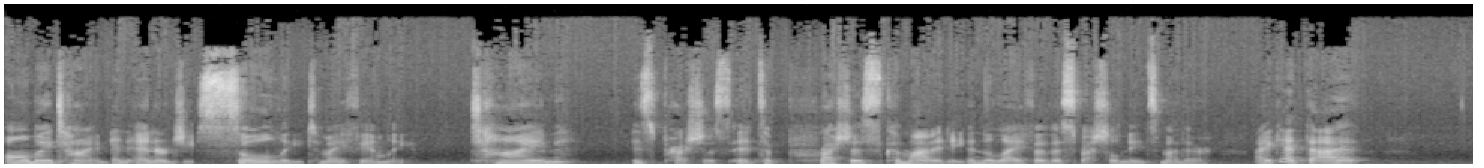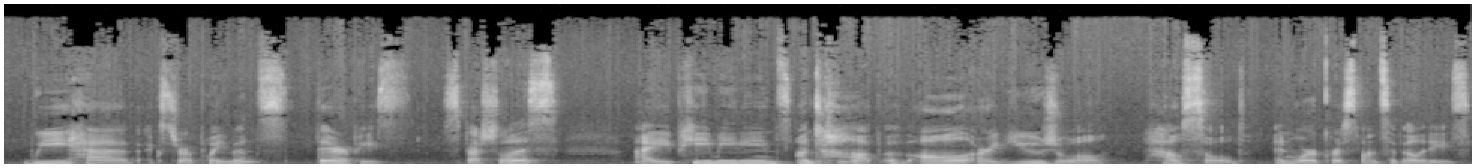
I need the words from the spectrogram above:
all my time and energy solely to my family. Time is precious, it's a precious commodity in the life of a special needs mother. I get that. We have extra appointments, therapies, specialists, IEP meetings, on top of all our usual household and work responsibilities.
